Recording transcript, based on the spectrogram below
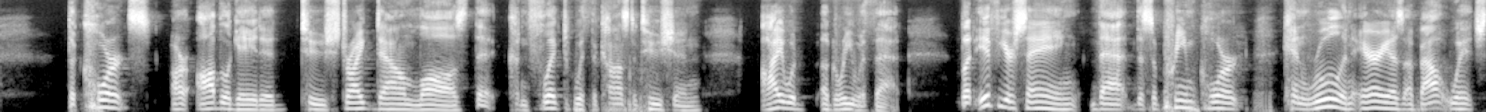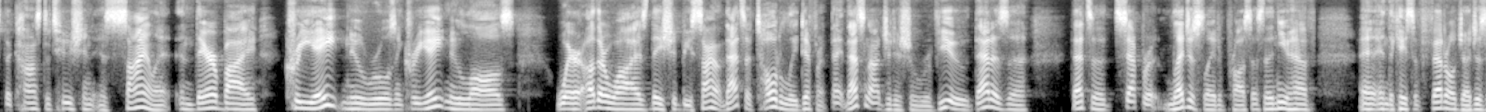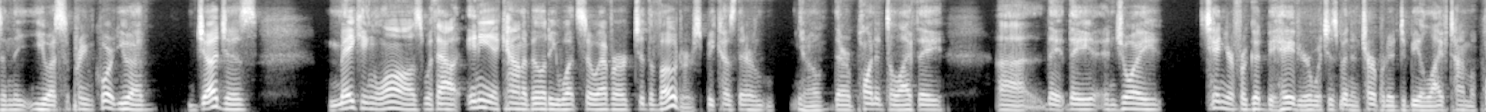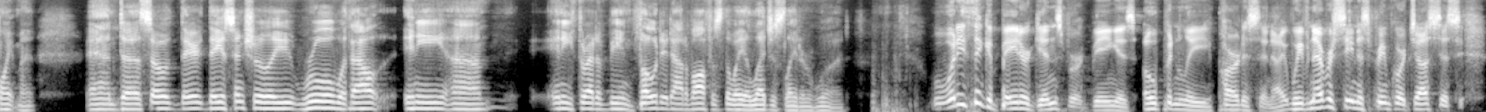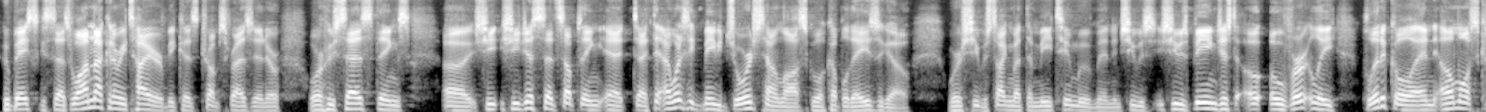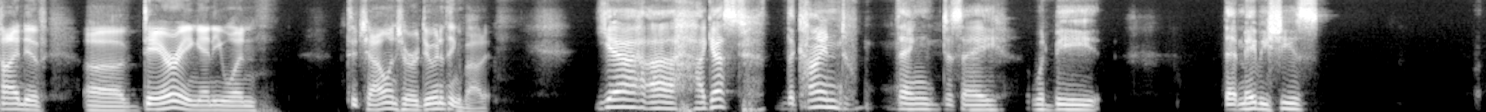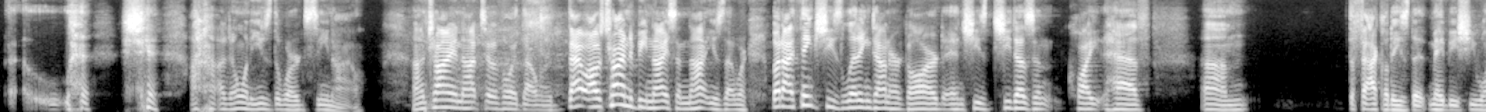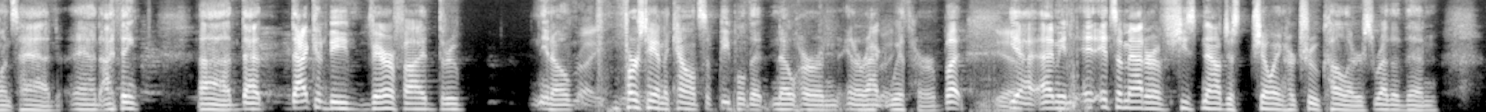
the courts are obligated to strike down laws that conflict with the Constitution, I would agree with that. But if you're saying that the Supreme Court can rule in areas about which the Constitution is silent and thereby create new rules and create new laws where otherwise they should be silent, that's a totally different thing. That's not judicial review. That is a that's a separate legislative process. Then you have, in the case of federal judges in the U.S. Supreme Court, you have judges making laws without any accountability whatsoever to the voters because they're you know they're appointed to life. They uh, they they enjoy tenure for good behavior, which has been interpreted to be a lifetime appointment, and uh, so they they essentially rule without any uh, any threat of being voted out of office the way a legislator would. Well, what do you think of Bader Ginsburg being as openly partisan? I, we've never seen a Supreme Court justice who basically says, "Well, I'm not going to retire because Trump's president," or or who says things uh, she she just said something at I think I want to say maybe Georgetown Law School a couple of days ago, where she was talking about the Me Too movement, and she was she was being just overtly political and almost kind of uh, daring anyone to challenge her or do anything about it. Yeah, uh, I guess the kind thing to say would be that maybe she's. she, I don't want to use the word senile I'm trying not to avoid that word. That I was trying to be nice and not use that word, but I think she's letting down her guard, and she's she doesn't quite have um, the faculties that maybe she once had, and I think uh, that that can be verified through you know right. firsthand accounts of people that know her and interact right. with her. But yeah, yeah I mean, it, it's a matter of she's now just showing her true colors rather than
